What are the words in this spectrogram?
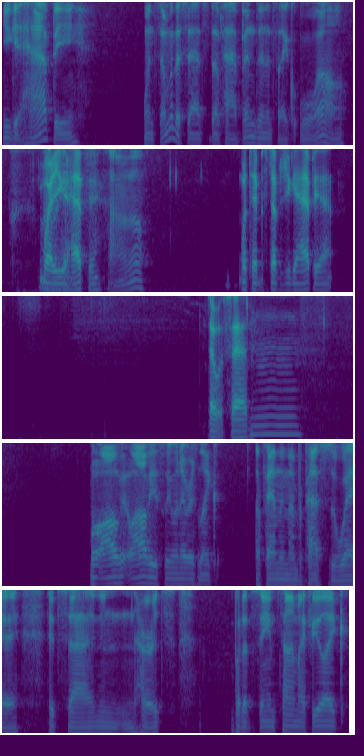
you get happy when some of the sad stuff happens, and it's like, well, Why do you get happy? I don't know. What type of stuff did you get happy at? That was sad. Mm. Well, well, obviously, whenever it's like a family member passes away, it's sad and hurts. But at the same time, I feel like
